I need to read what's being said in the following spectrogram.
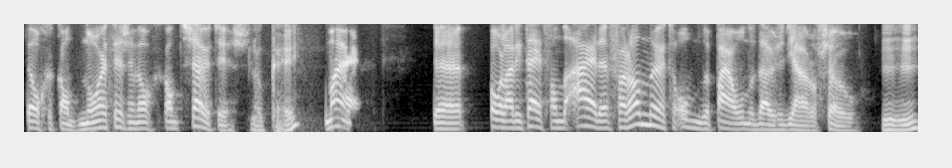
welke kant noord is en welke kant zuid is. Oké. Maar de polariteit van de aarde verandert om de paar honderdduizend jaar of zo. Mhm.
